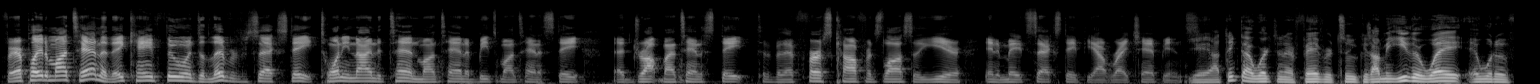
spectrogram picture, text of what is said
fair play to Montana, they came through and delivered for Sac State, twenty nine to ten. Montana beats Montana State that dropped Montana State to their first conference loss of the year, and it made Sac State the outright champions. Yeah, I think that worked in their favor too. Because I mean, either way, it would have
